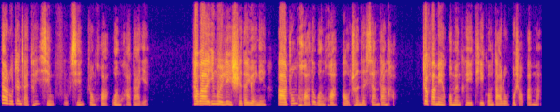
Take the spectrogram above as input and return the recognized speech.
大陆正在推行复兴中华文化大业。台湾因为历史的原因，把中华的文化保存得相当好。这方面我们可以提供大陆不少帮忙。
